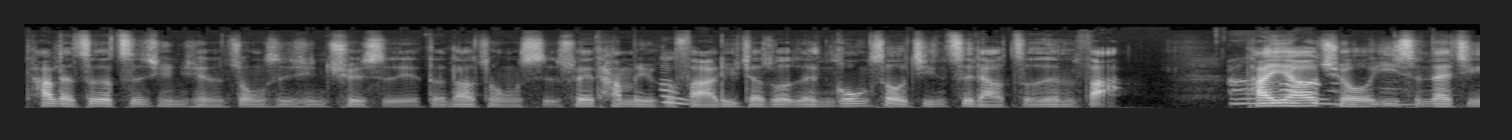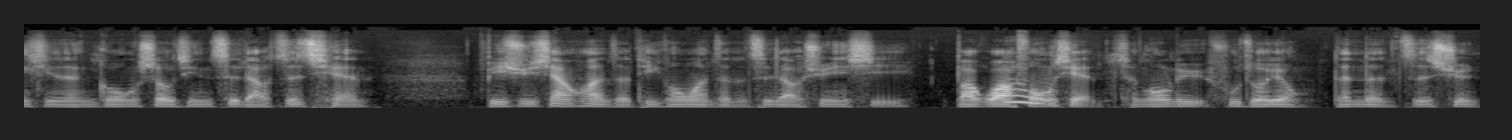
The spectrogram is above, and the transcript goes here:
他的这个知情权的重视性确实也得到重视，所以他们有个嗯。法律叫做《人工受精治疗责任法》，它要求哦医生在进行人工受精治疗之前，必须向患者提供完整的治疗讯息，包括风嗯险、成功率、副作用等等资讯。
